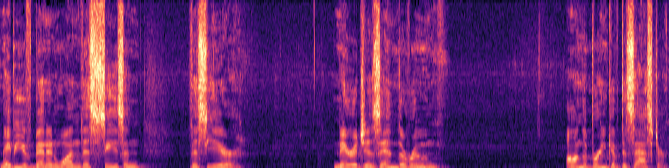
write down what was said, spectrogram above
Maybe you've been in one this season, this year. Marriage is in the room, on the brink of disaster.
